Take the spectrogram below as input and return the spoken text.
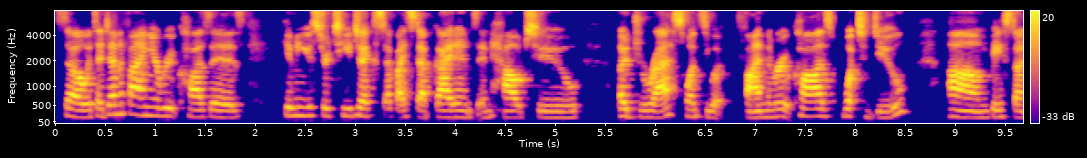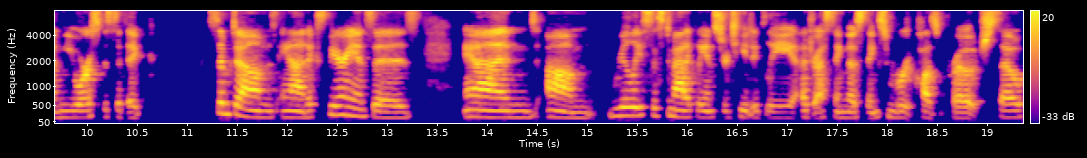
so it's identifying your root causes, giving you strategic step by step guidance in how to address once you find the root cause what to do um, based on your specific symptoms and experiences and um, really systematically and strategically addressing those things from a root cause approach. So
